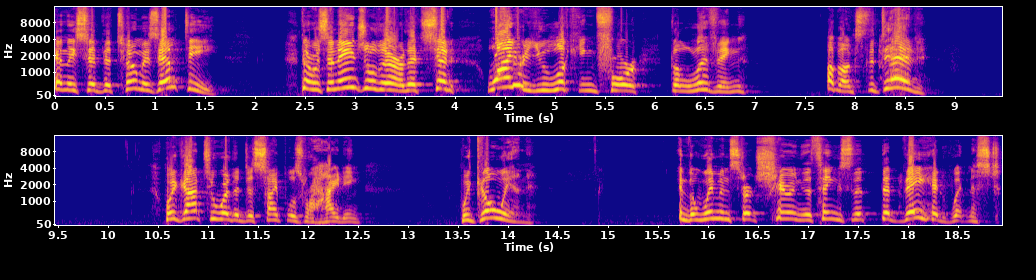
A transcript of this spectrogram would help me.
And they said, The tomb is empty. There was an angel there that said, Why are you looking for the living amongst the dead? We got to where the disciples were hiding. We go in, and the women start sharing the things that, that they had witnessed.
